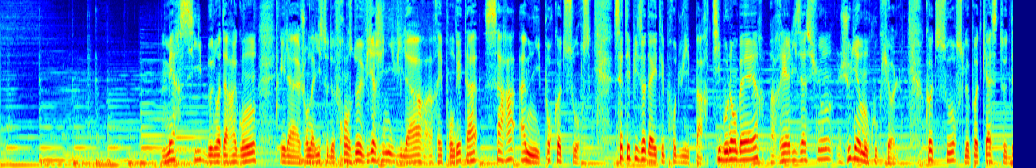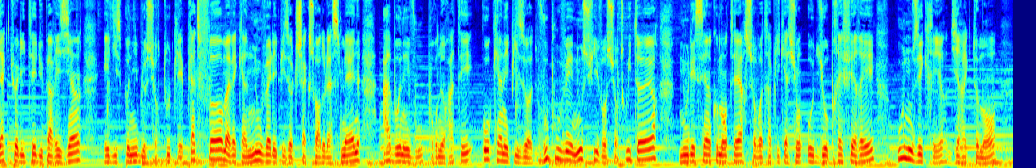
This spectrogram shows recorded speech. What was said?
Merci Benoît d'Aragon. Et la journaliste de France 2, Virginie Villard, répondait à Sarah Amni pour Code Source. Cet épisode a été produit par Thibault Lambert, réalisation Julien Moncouquiol. Code Source, le podcast d'actualité du Parisien, est disponible sur toutes les plateformes avec un nouvel épisode chaque soir de la semaine. Abonnez-vous pour ne rater aucun épisode. Vous pouvez nous suivre sur Twitter, nous laisser un commentaire sur votre application audio préférée ou nous écrire directement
